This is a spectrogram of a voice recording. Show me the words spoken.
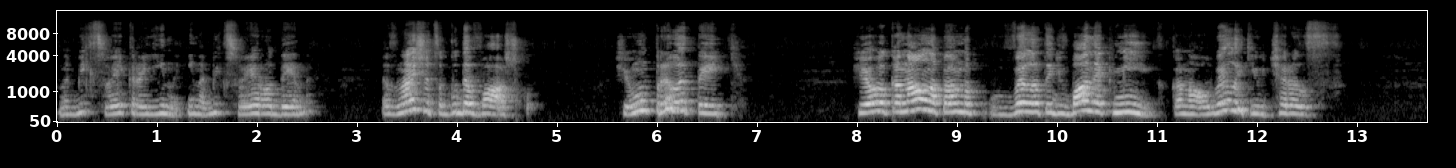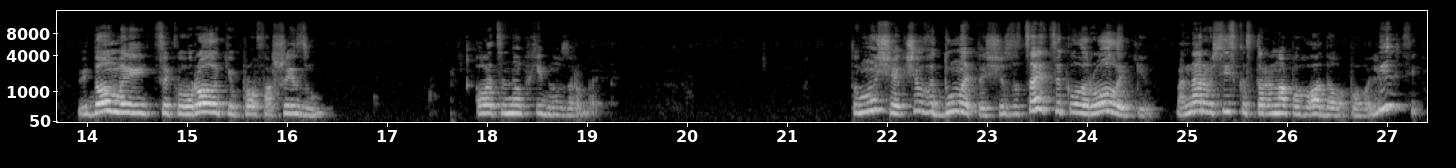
на бік своєї країни і на бік своєї родини. Я знаю, що це буде важко, що йому прилетить, що його канал, напевно, вилетить в бан, як мій канал вилетів через відомий цикл роликів про фашизм. Але це необхідно зробити. Тому що, якщо ви думаєте, що за цей цикл роликів мене російська сторона погладила по голівці,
